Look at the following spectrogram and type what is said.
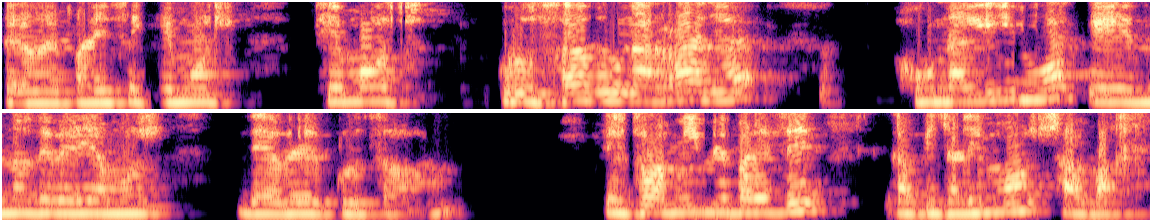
Pero me parece que hemos, hemos cruzado una raya una línea que no deberíamos de haber cruzado. Esto a mí me parece capitalismo salvaje.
